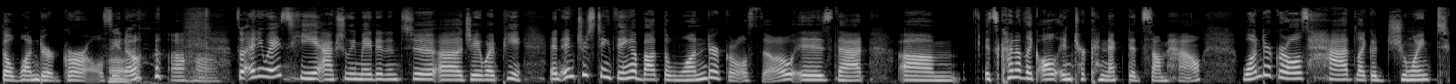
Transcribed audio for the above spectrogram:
the Wonder Girls, you know? uh-huh. so, anyways, he actually made it into uh, JYP. An interesting thing about the Wonder Girls, though, is that um, it's kind of like all interconnected somehow. Wonder Girls had like a joint.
